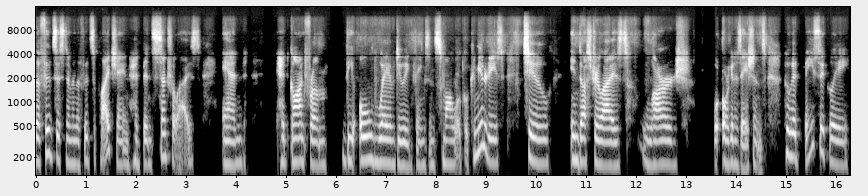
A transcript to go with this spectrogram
the food system and the food supply chain had been centralized and had gone from the old way of doing things in small local communities to industrialized large organizations who had basically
